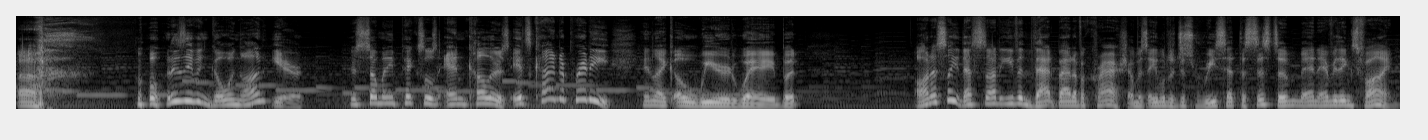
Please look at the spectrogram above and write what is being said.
Uh, what is even going on here? There's so many pixels and colors. It's kind of pretty in like a weird way, but honestly, that's not even that bad of a crash. I was able to just reset the system and everything's fine.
